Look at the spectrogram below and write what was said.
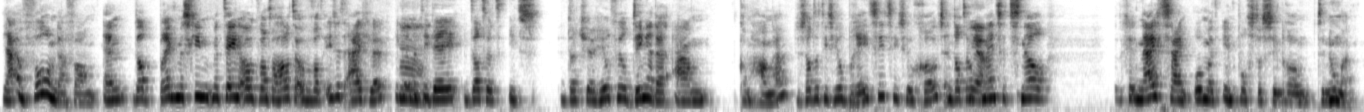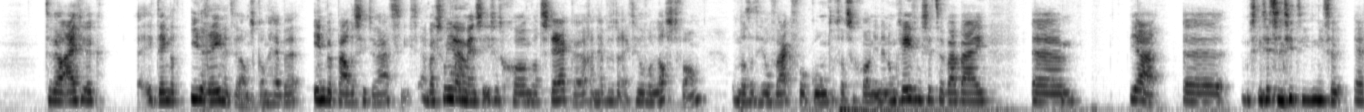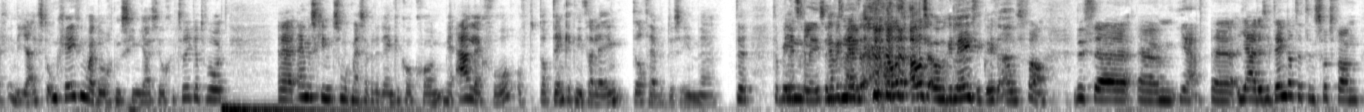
Ja, een vorm daarvan. En dat brengt misschien meteen ook, want we hadden het over wat is het eigenlijk. Ik heb Hmm. het idee dat het iets, dat je heel veel dingen eraan kan hangen. Dus dat het iets heel breeds is, iets heel groots. En dat ook Ja. mensen het snel geneigd zijn om het imposter syndroom te noemen. Terwijl eigenlijk, ik denk dat iedereen het wel eens kan hebben in bepaalde situaties. En bij sommige Ja. mensen is het gewoon wat sterker en hebben ze er echt heel veel last van. Omdat het heel vaak voorkomt of dat ze gewoon in een omgeving zitten waarbij, ehm, ja, eh, misschien zitten ze niet, niet zo erg in de juiste omgeving, waardoor het misschien juist heel getriggerd wordt. Eh, en misschien, sommige mensen hebben er denk ik ook gewoon meer aanleg voor. Of dat denk ik niet alleen, dat heb ik dus in eh, de Dat heb je net in- gelezen. heb ik net alles, alles over gelezen. Ik weet er alles van. Dus eh, ehm, Ja, ja, dus ik denk dat het een soort van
